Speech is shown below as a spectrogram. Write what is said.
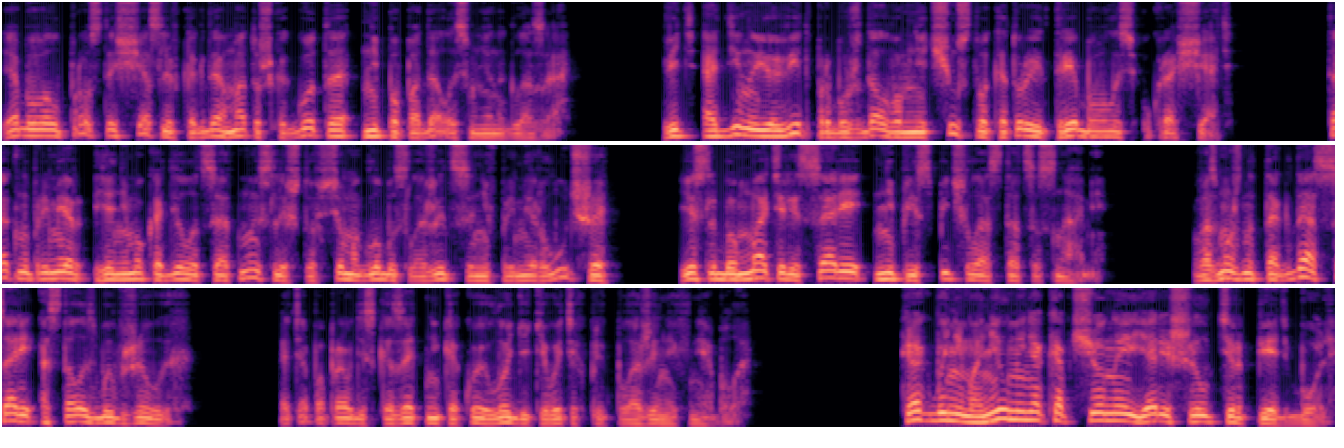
Я бывал просто счастлив, когда матушка Гота не попадалась мне на глаза. Ведь один ее вид пробуждал во мне чувства, которые требовалось укращать. Так, например, я не мог отделаться от мысли, что все могло бы сложиться не в пример лучше, если бы матери Сари не приспичило остаться с нами. Возможно, тогда Сари осталась бы в живых хотя, по правде сказать, никакой логики в этих предположениях не было. Как бы ни манил меня копченый, я решил терпеть боль.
